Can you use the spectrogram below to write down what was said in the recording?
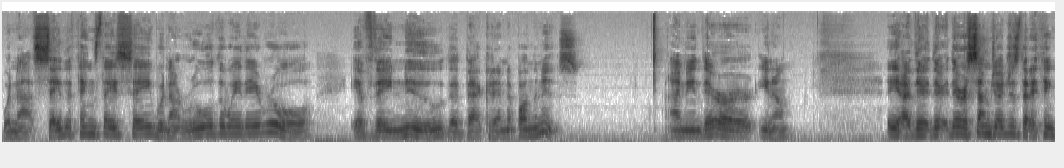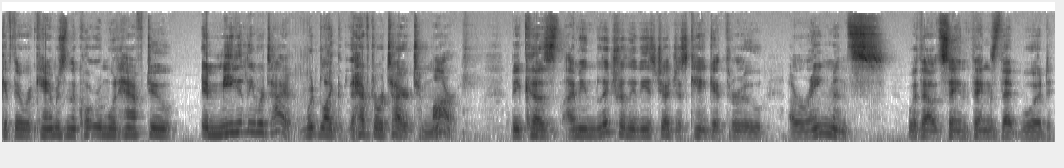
would not say the things they say, would not rule the way they rule, if they knew that that could end up on the news. I mean, there are, you know, yeah, there, there, there are some judges that I think if there were cameras in the courtroom would have to immediately retire, would like have to retire tomorrow. Because, I mean, literally, these judges can't get through arraignments without saying things that would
